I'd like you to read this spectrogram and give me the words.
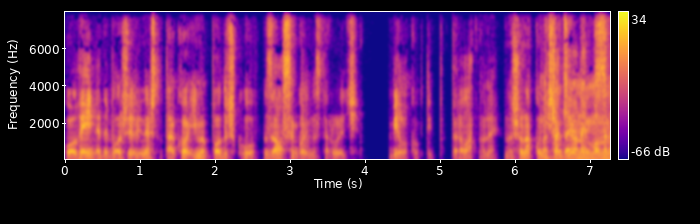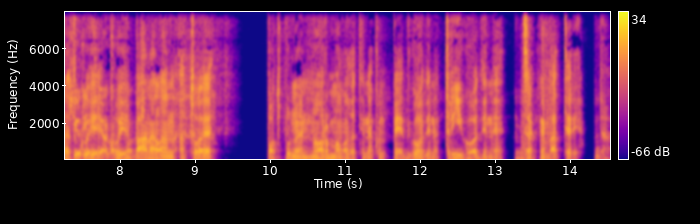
Huawei, ne da Bože, ili nešto tako, ima podršku za 8 godina star uređaj bilo kog tipa, verovatno ne. Znaš, onako ništa pa čak da je i onaj moment koji je, koji je banalan, a to je potpuno je normalno da ti nakon 5 godina, 3 godine da. crkne baterija. Da.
